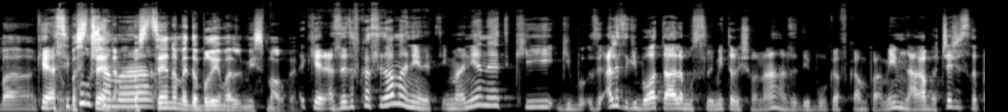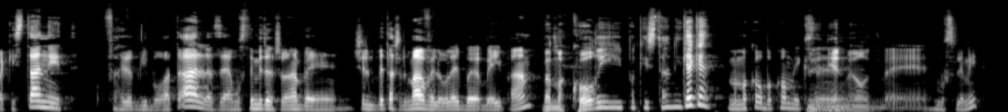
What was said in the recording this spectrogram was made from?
ב- כן, הסיפור בסצנה, שמה- בסצנה מדברים על מיס מרוויל. כן, אז זה דווקא סדרה מעניינת. היא מעניינת כי, גיבור, זה, א', זה גיבורת העל המוסלמית הראשונה, על זה דיברו כף כמה פעמים, נערה בת 16, פקיסטנית, הופכת להיות גיבורת על, אז זה המוסלמית הראשונה, ב, של, בטח של מארוול אולי באי פעם. במקור היא פקיסטנית? כן, כן, במקור בקומיקס. מעניין אה, מאוד. ב- מוסלמית.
